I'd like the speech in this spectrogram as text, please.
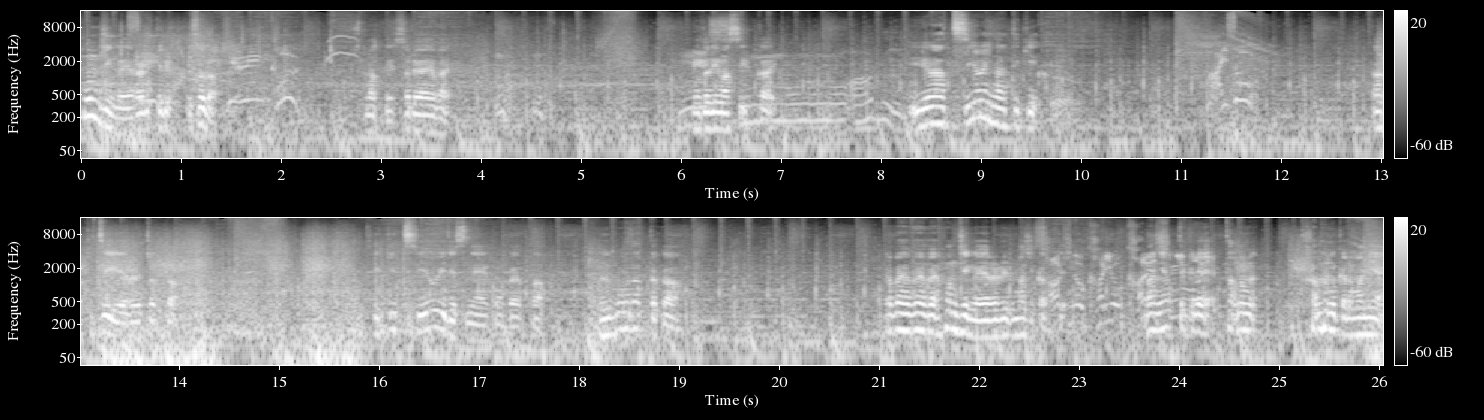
本陣がやられてる。嘘だ。ちょっと待ってそれはやばい。戻ります一回。うわ強いな敵。あ担いやられちゃった。敵強いですね今回やっぱ。無謀だったか。やばいやばいやばい。本陣がやられるマジかって。間に合ってくれ。頼む。頼むから間に合え。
